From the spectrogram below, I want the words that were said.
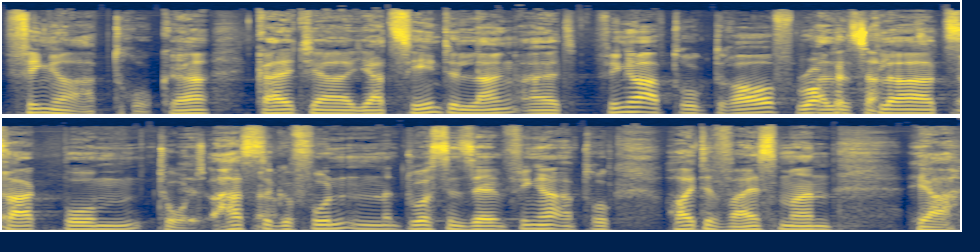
Fingerabdruck, ja, galt ja jahrzehntelang als Fingerabdruck drauf, Rocket alles klar, ja. zack, bumm, Tot. hast du Ja. gefunden, du hast denselben Fingerabdruck. Heute weiß man, ja,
